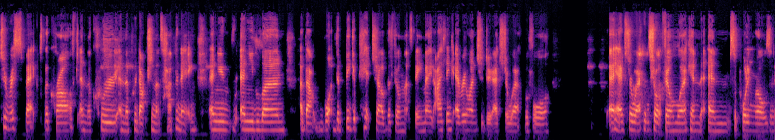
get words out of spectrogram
to respect the craft and the crew and the production that's happening and you and you learn about what the bigger picture of the film that's being made i think everyone should do extra work before yeah. extra work and short film work and and supporting roles and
